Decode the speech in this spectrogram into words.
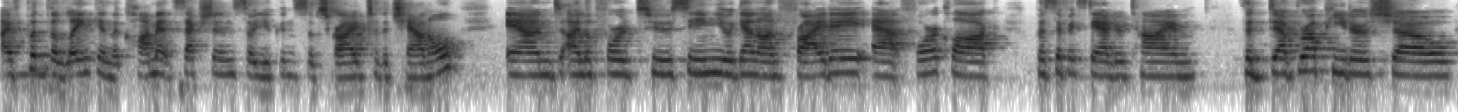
I've put the link in the comment section so you can subscribe to the channel. And I look forward to seeing you again on Friday at four o'clock Pacific Standard Time. The Deborah Peters Show.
